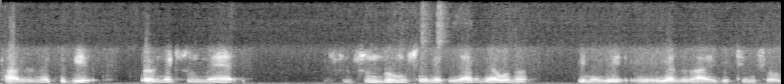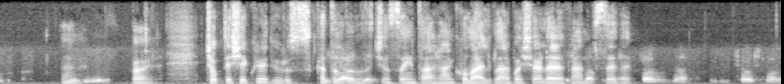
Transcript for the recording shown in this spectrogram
tarzındaki bir örnek sunmaya sunduğumu söylediler ve onu bir nevi e, yazı hale getirmiş olduk. diyebilirim. Böyle. Çok teşekkür ediyoruz katıldığınız için Sayın Tarhan. Kolaylıklar, başarılar efendim size de. Estağfurullah. İyi çalışmalar.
